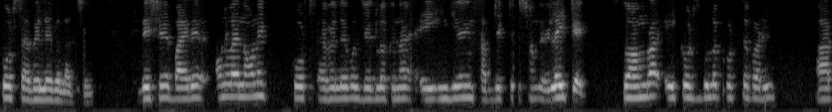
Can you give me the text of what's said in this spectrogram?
কোর্স অ্যাভেলেবেল আছে। দেশে বাইরে অনলাইনে অনেক কোর্স অ্যাভেলেবেল যেগুলো কিনা এই ইঞ্জিনিয়ারিং সাবজেক্টের সঙ্গে রিলেটেড তো আমরা এই কোর্সগুলো করতে পারি। আর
